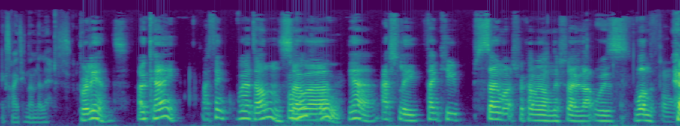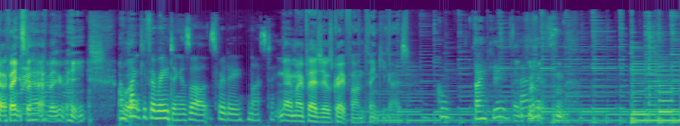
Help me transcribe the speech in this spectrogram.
exciting nonetheless. Brilliant. Okay. I think we're done. So, uh, yeah, Ashley, thank you so much for coming on the show. That was wonderful. Thanks for Really, having really me. And thank you for reading as well. It's really nice to hear. No, my pleasure. It was great fun. Thank you, guys. Cool. Thank you. Thank Brilliant.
